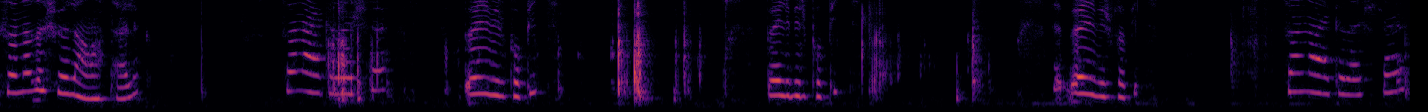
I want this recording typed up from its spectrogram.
Sonra da şöyle anahtarlık. Sonra arkadaşlar böyle bir popit. Böyle bir popit. Ve böyle bir popit. Sonra arkadaşlar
